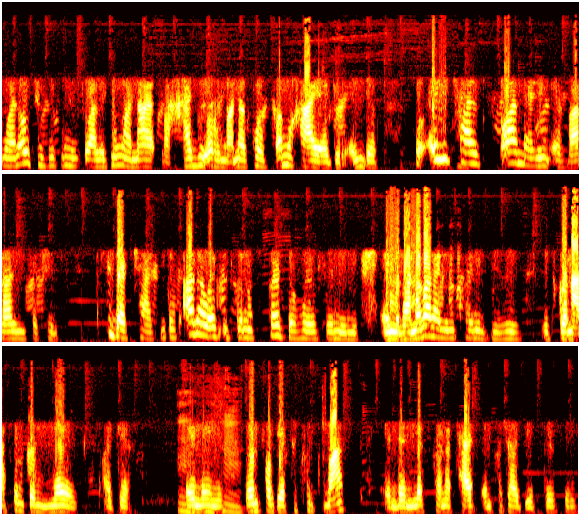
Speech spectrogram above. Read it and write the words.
ba neng ga o ngwana o ke motswale ke ngwana or ngwana cause ka mo gae a dire indoors. So any child or having a viral infection, that child because otherwise it's going to spread the whole family and bana ba na leng chronic disease, it's going to affect them more, I guess. Mm -hmm. And then don't forget to put mask and then let's sanitize and social distancing.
